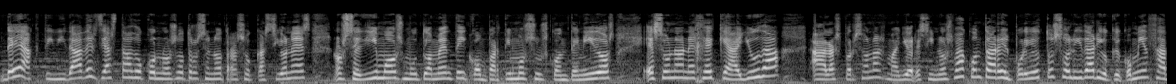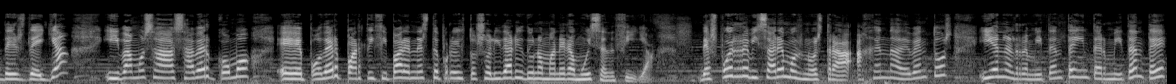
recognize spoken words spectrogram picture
de actividades, ya ha estado con nosotros en otras ocasiones, nos seguimos mutuamente y compartimos sus contenidos. Es una ONG que ayuda a las personas mayores y nos va a contar el proyecto solidario que comienza desde ya y vamos a saber cómo eh, poder participar en este proyecto solidario de una manera muy sencilla. Después revisaremos nuestra agenda de eventos y en el remitente intermitente,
